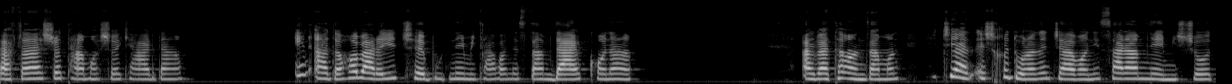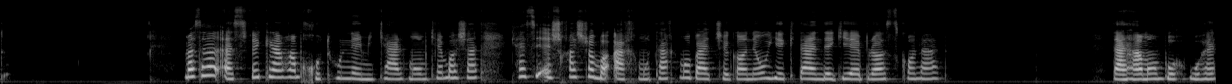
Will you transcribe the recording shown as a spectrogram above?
رفتنش را تماشا کردم. این اداها برای چه بود؟ نمی توانستم درک کنم. البته آن زمان هیچی از عشق دوران جوانی سرم نمی‌شد. مثلا از فکرم هم خطور نمی کرد ممکن باشد کسی عشقش را با اخم و تخم و بچگانه و یک دندگی ابراز کند. در همان بهبوه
